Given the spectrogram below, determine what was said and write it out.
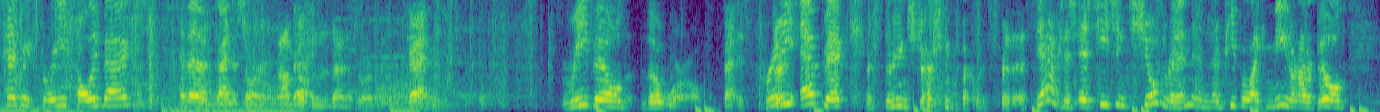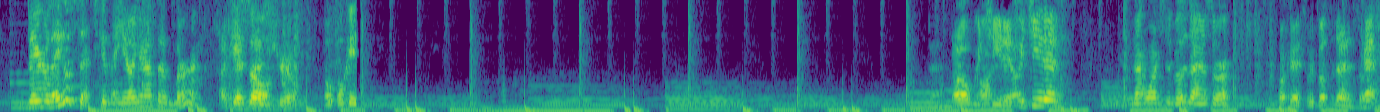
technically three poly bags and then a dinosaur. I'm bag. building the dinosaur. Okay. Rebuild the world. That is pretty There's- epic. There's three instruction booklets for this. Yeah, because it's, it's teaching children and, and people like me who don't know how to build bigger Lego sets. You know, you have to learn. I Okay, guess so- that's true. Oh, okay. Oh, we Oh, cheated. No, we cheated. Not want you to build a dinosaur. Okay, so we built the dinosaur. Okay.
